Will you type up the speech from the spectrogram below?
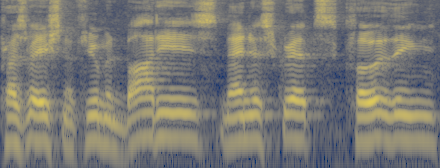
preservation of human bodies, manuscripts, clothing,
